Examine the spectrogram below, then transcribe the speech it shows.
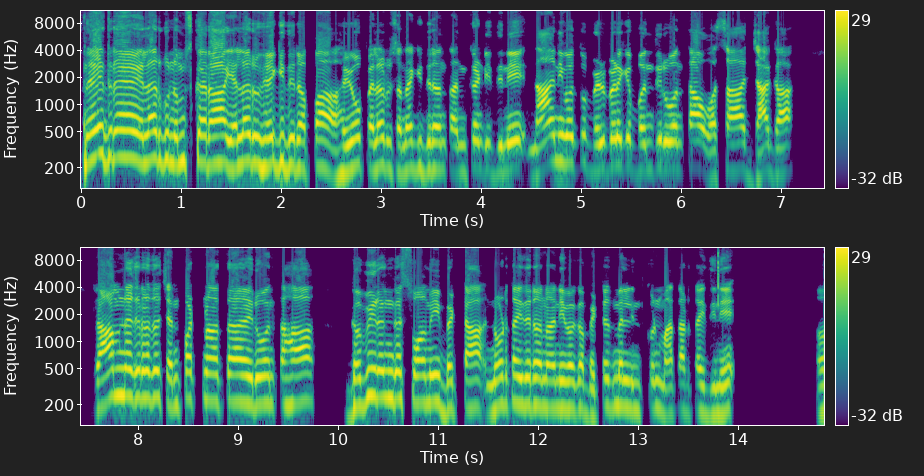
ಸ್ನೇಹಿತರೆ, ಎಲ್ಲರಿಗೂ ನಮಸ್ಕಾರ. ಎಲ್ಲರೂ ಹೇಗಿದ್ದೀರಪ್ಪ? ಹೋಪ್ ಎಲ್ಲರೂ ಚೆನ್ನಾಗಿದ್ದೀರಾ ಅಂತ ಅನ್ಕೊಂಡಿದ್ದೀನಿ. ನಾನಿವತ್ತು ಬೆಳಬೆಳಗ್ಗೆ ಬಂದಿರುವಂತಹ ಹೊಸ ಜಾಗ, ರಾಮನಗರದ ಚನ್ನಪಟ್ಟಣ ಹತ್ರ ಇರುವಂತಹ ಗವಿರಂಗ ಸ್ವಾಮಿ ಬೆಟ್ಟ. ನೋಡ್ತಾ ಇದ್ದೀರಾ ನಾನಿವಾಗ ಬೆಟ್ಟದ ಮೇಲೆ ನಿಂತ್ಕೊಂಡು ಮಾತಾಡ್ತಾ ಇದ್ದೀನಿ. ಆ,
